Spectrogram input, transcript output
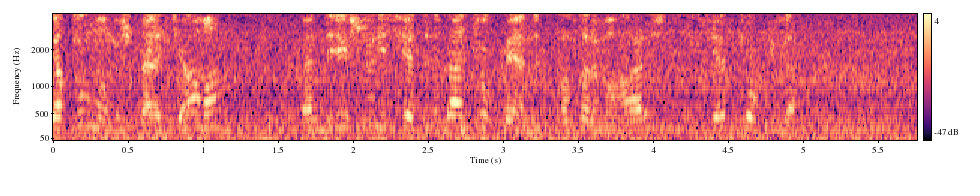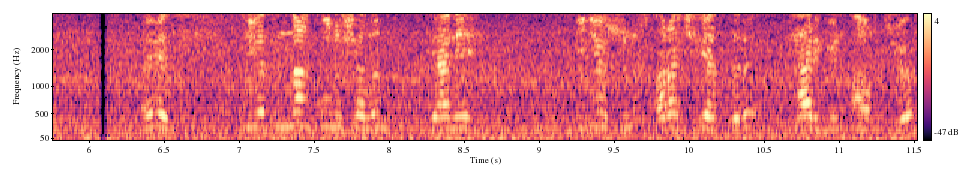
yapılmamış belki ama ben direksiyon hissiyatını ben çok beğendim. Tasarımı hariç hissiyat çok güzel. Evet, fiyatından konuşalım. Yani biliyorsunuz araç fiyatları her gün artıyor.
